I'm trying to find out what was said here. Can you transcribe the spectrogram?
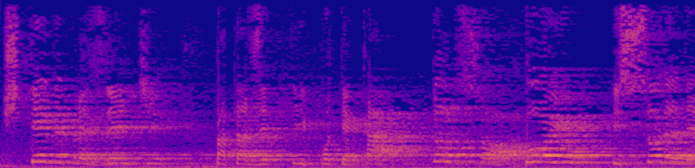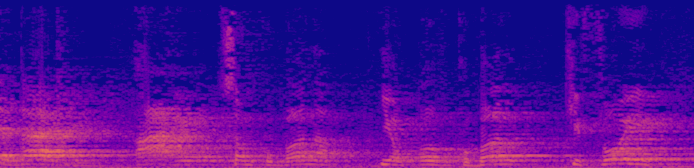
esteve presente para trazer, hipotecar todo o seu apoio e solidariedade à Revolução Cubana e ao povo cubano, que foi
